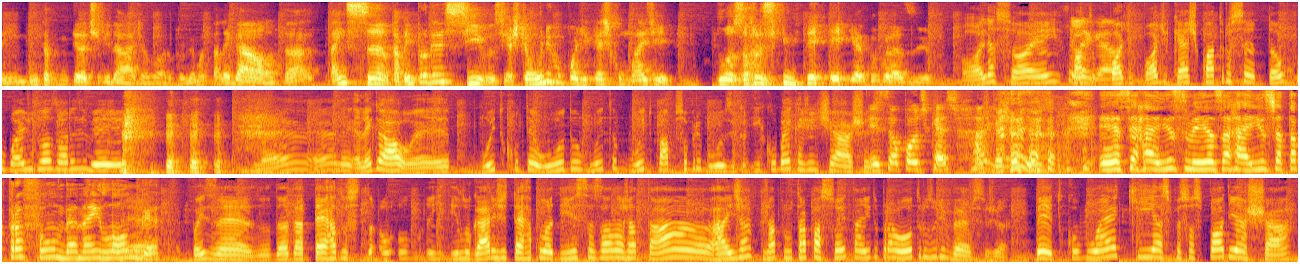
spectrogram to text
tem muita interatividade agora. O programa tá legal, tá, tá insano, tá bem progressivo. Assim, acho que é o único podcast com mais de duas horas e meia do Brasil. Olha só, hein? Que Quatro, legal. Pod, podcast quatrocentão com mais de duas horas e meia, hein? é, é, é, legal, é muito conteúdo, muito, muito papo sobre música. E como é que a gente acha? Esse é o podcast raiz. Podcast raiz. Esse é raiz mesmo, a raiz já tá profunda, né? E longa. É. Pois é, da, da terra dos. Em lugares de terraplanistas, ela já tá. A raiz já, já ultrapassou e tá indo para outros universos já. Bento, como é que as pessoas podem achar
